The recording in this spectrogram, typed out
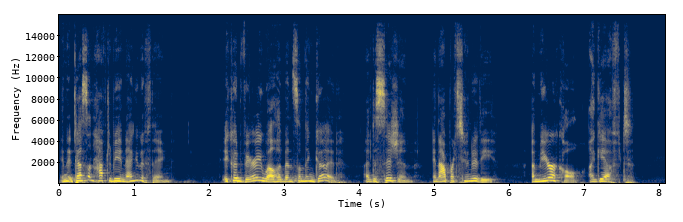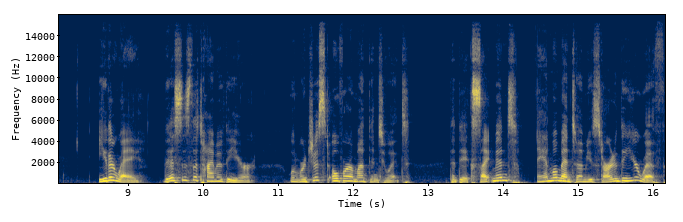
And it doesn't have to be a negative thing. It could very well have been something good, a decision, an opportunity, a miracle, a gift. Either way, this is the time of the year when we're just over a month into it that the excitement and momentum you started the year with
